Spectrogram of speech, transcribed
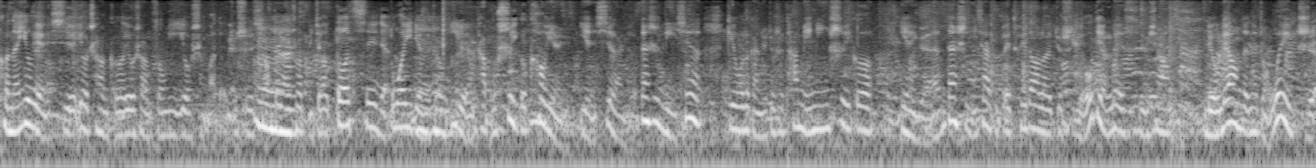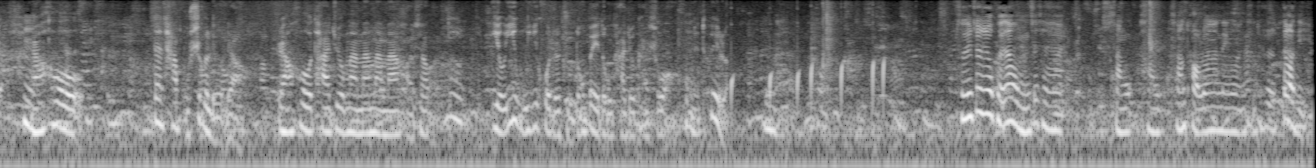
可能又演戏又唱歌又上综艺又什么的，就是相对来说比较多期一点，多一点的这种艺人，他不是一个靠演演戏来的。但是李现给我的感觉就是，他明明是一个演员，但是一下子被推到了就是有点类似于像流量的那种位置，然后，但他不是个流量，然后他就慢慢慢慢好像不有意无意或者主动被动，他就开始往后面退了。所以这就回到我们之前想想想讨论的那个问题，就是到底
